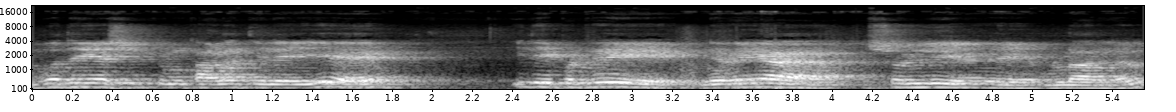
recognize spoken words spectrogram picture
உபதேசிக்கும் காலத்திலேயே இதை பற்றி நிறைய சொல்லி உள்ளார்கள்.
